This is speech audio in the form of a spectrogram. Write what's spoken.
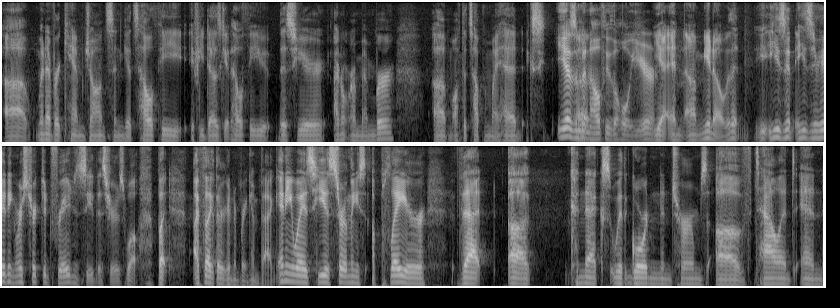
Uh, whenever Cam Johnson gets healthy, if he does get healthy this year, I don't remember um, off the top of my head. Ex- He hasn't uh, been healthy the whole year. yeah, and um, you know he's he's hitting restricted free agency this year as well. But I feel like they're going to bring him back. Anyways, he is certainly a player that uh, connects with Gordon in terms of talent and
